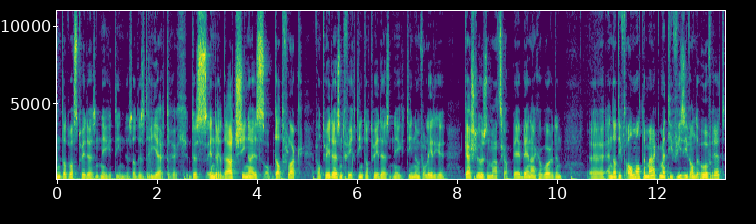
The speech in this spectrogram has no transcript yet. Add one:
80% dat was 2019, dus dat is drie jaar terug. Dus inderdaad, China is op dat vlak van 2014 tot 2019 een volledige cashloze maatschappij bijna geworden. Uh, en dat heeft allemaal te maken met die visie van de overheid,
